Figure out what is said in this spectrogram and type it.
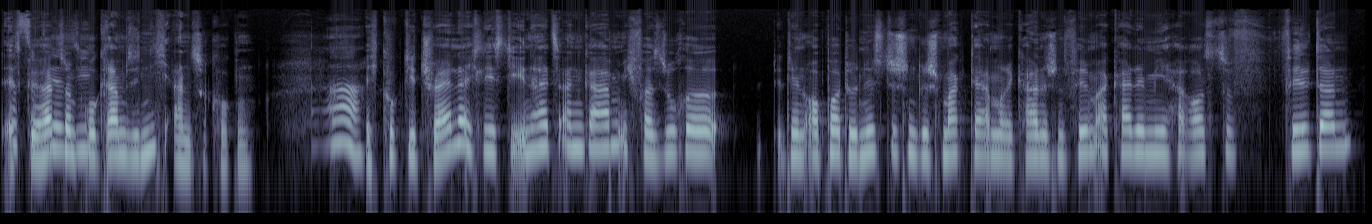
Es gehört zum sie- Programm, sie nicht anzugucken. Ah, Ich gucke die Trailer, ich lese die Inhaltsangaben, ich versuche den opportunistischen Geschmack der amerikanischen Filmakademie herauszufiltern.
